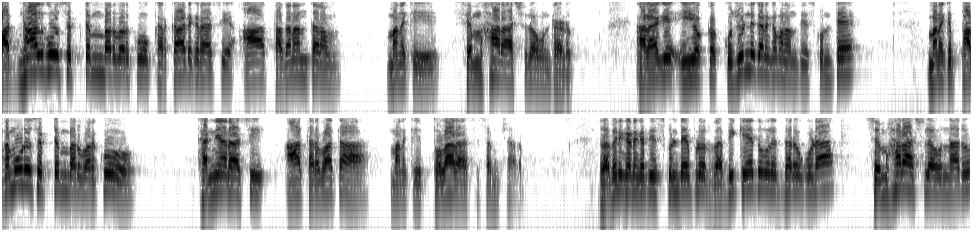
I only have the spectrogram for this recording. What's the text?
పద్నాలుగు సెప్టెంబర్ వరకు కర్కాటక రాశి ఆ తదనంతరం మనకి సింహ రాశిలో ఉంటాడు. అలాగే ఈ యొక్క కుజుడిని కనుక మనం తీసుకుంటే మనకి పదమూడు సెప్టెంబర్ వరకు కన్యారాశి ఆ తర్వాత మనకి తులారాశి సంచారం. రవిని కనుక తీసుకుంటే ఇప్పుడు రవికేతువులు ఇద్దరు కూడా సింహరాశిలో ఉన్నారు.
